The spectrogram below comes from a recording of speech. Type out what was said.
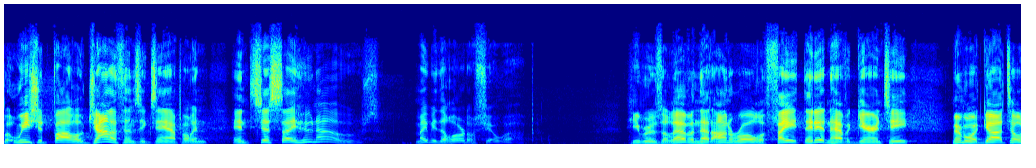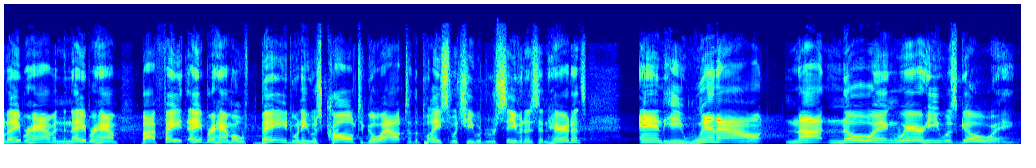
But we should follow Jonathan's example and, and just say, Who knows? Maybe the Lord will show up. Hebrews 11, that honor roll of faith, they didn't have a guarantee. Remember what God told Abraham? And then Abraham, by faith, Abraham obeyed when he was called to go out to the place which he would receive in his inheritance and he went out not knowing where he was going.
